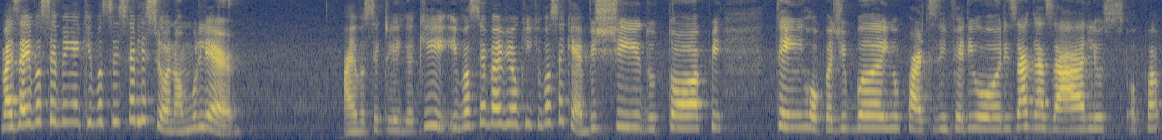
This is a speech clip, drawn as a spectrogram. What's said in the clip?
Mas aí você vem aqui, você seleciona, ó, mulher. Aí você clica aqui e você vai ver o que, que você quer. Vestido, top, tem roupa de banho, partes inferiores, agasalhos, opa,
